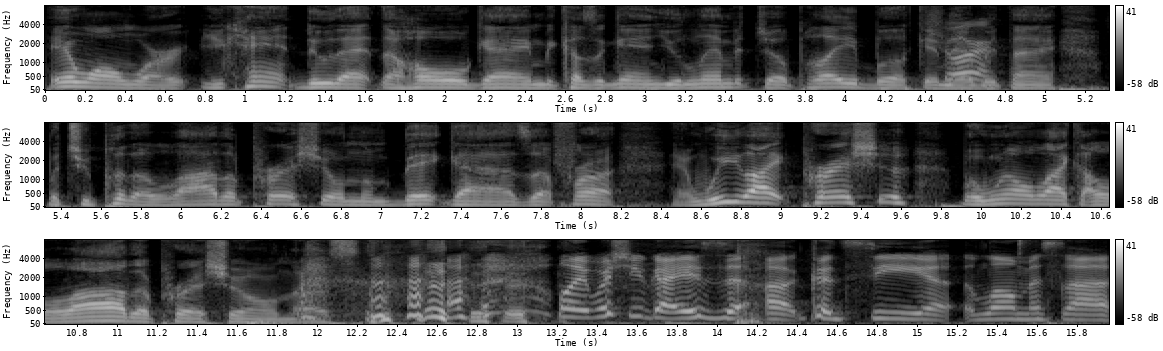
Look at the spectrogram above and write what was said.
It won't work. You can't do that the whole game because again, you limit your playbook and Sure. everything. But you put a lot of pressure on them big guys up front, and we like pressure, but we don't like a lot of pressure on us. Well, I wish you guys uh, could see Lomas uh,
